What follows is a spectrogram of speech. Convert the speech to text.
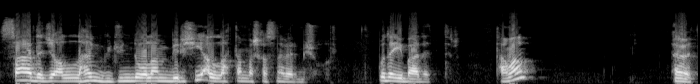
Sadece Allah'ın gücünde olan bir şeyi Allah'tan başkasına vermiş olur. Bu da ibadettir. Tamam? Evet.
